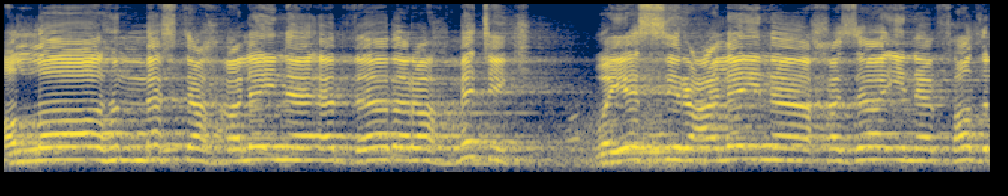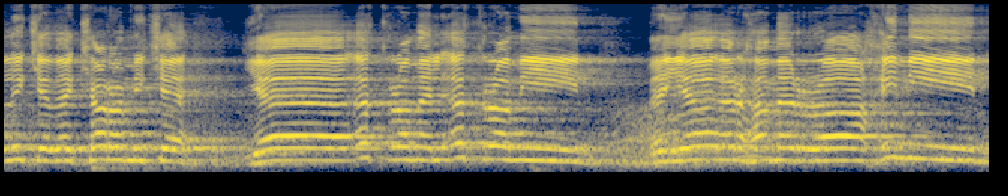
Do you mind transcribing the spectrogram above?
Allahümme iftah aleyna ebvâbe rahmetik. ويسر علينا خزائن فضلك وكرمك. يا أكرم الأكرمين ويا أرحم الراحمين.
